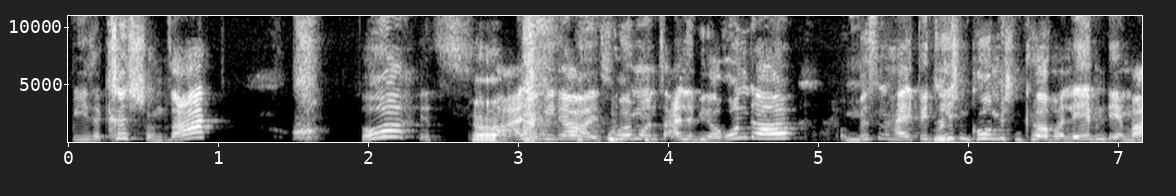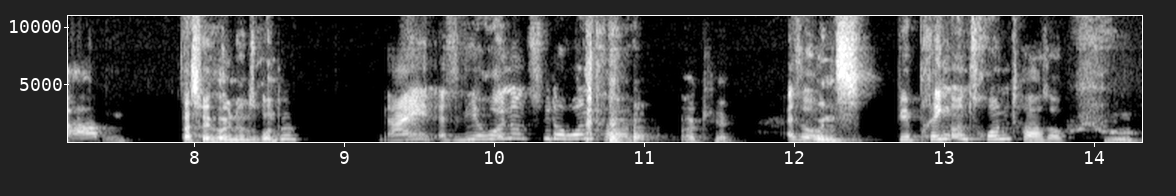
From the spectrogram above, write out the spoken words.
wie der Chris schon sagt. So, jetzt, Ja. wir alle wieder, jetzt holen wir uns alle wieder runter und müssen halt mit Gut. diesem komischen Körper leben, den wir haben. Was, wir holen uns runter? Nein, also wir holen uns wieder runter. Okay. Also Uns. wir bringen uns runter. So. Hm.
